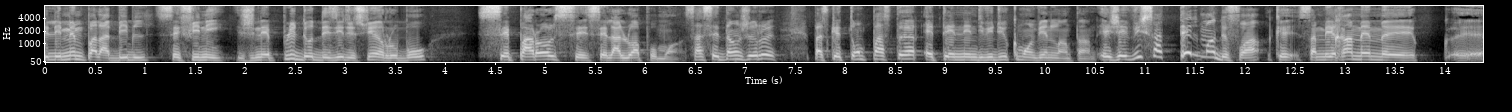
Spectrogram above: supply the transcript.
lis même pas la Bible, c'est fini. Je n'ai plus d'autres désirs, je suis un robot. Ces paroles, c'est la loi pour moi. Ça, c'est dangereux parce que ton pasteur est un individu comme on vient de l'entendre. Et j'ai vu ça tellement de fois que ça me rend même euh, euh,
